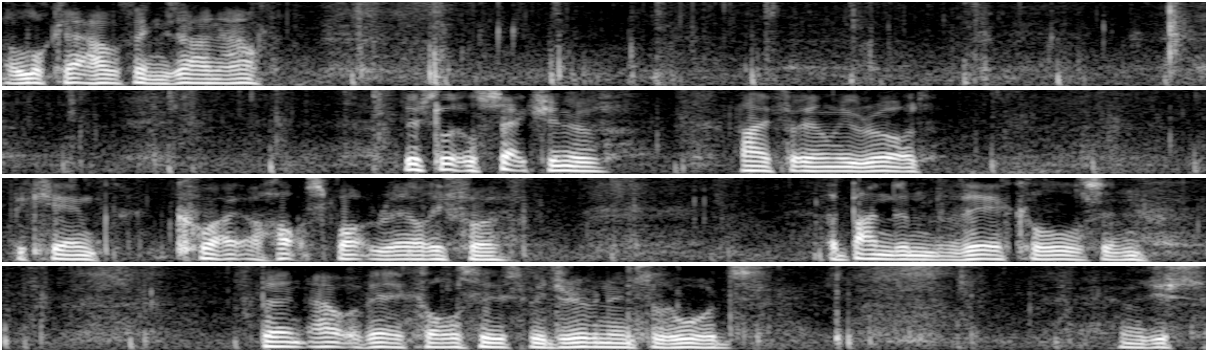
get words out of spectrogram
a look at how things are now. This little section of High Fernley Road became quite a hot spot really for abandoned vehicles and burnt out vehicles who used to be driven into the woods. And just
